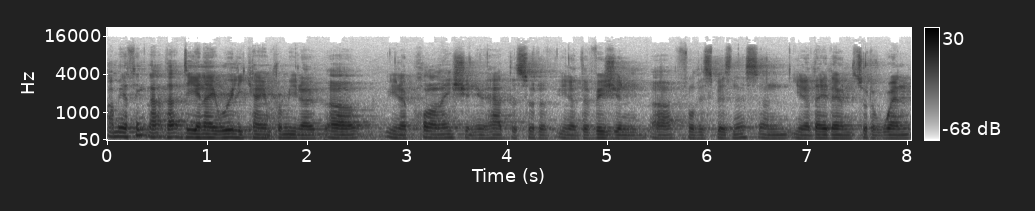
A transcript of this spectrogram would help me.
I mean, I think that, that DNA really came from, you know, uh, you know, Pollination, who had the sort of, you know, the vision uh, for this business. And, you know, they then sort of went,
